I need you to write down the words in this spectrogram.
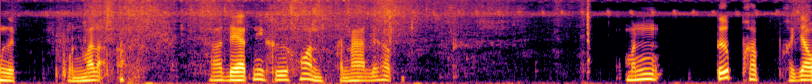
มืดฝนมาละ แดดนี่คือห้อนขนาดเลยครับ มันตึ๊บครับเขย่า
